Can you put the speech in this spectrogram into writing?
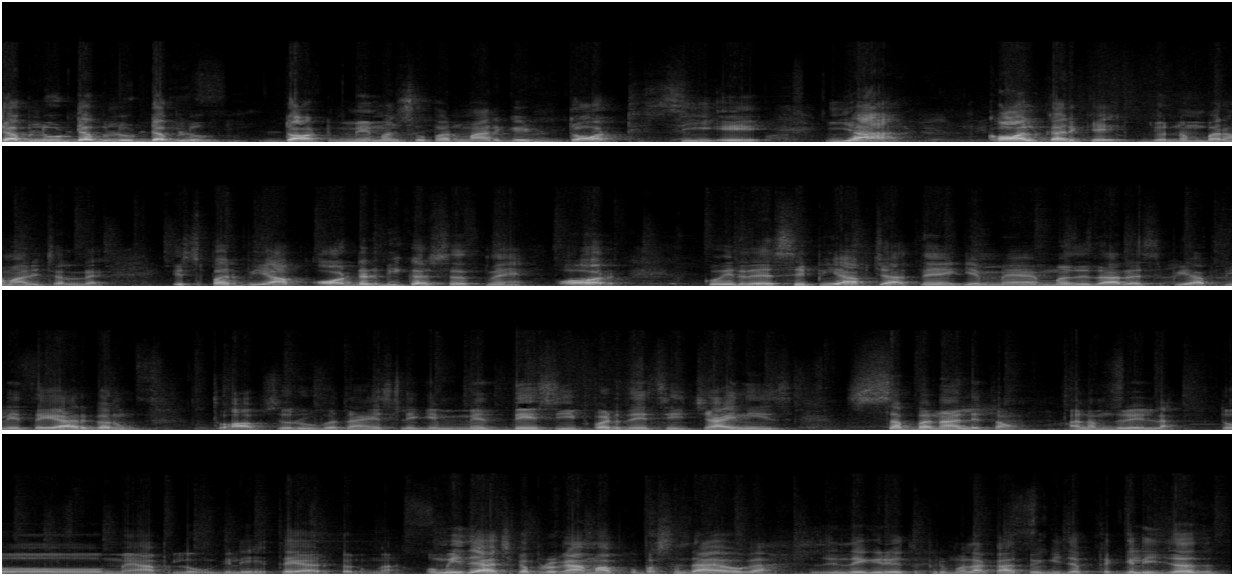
www.memansupermarket.ca या कॉल करके जो नंबर हमारे चल रहे हैं, इस पर भी आप ऑर्डर भी कर सकते हैं और कोई रेसिपी आप चाहते हैं कि मैं मज़ेदार रेसिपी आपके लिए तैयार करूँ तो आप ज़रूर बताएँ इसलिए कि मैं देसी, परदेसी, चाइनीज़ सब बना लेता हूँ, अल्हम्दुलिल्लाह। तो मैं आप लोगों के लिए तैयार करूँगा। उम्मीद है आज का प्रोग्राम आपको पसंद आया होगा। ज़िंदगी रही तो फिर मुलाकात होगी। जब तक के लिए इजाज़त,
